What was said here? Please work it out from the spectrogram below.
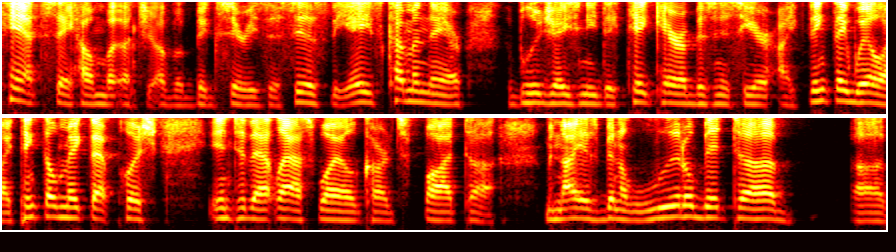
can't say how much of a big series this is. The A's coming there. The Blue Jays need to take care of business here. I think they will. I think they'll make that push into that last wild card spot. Uh, Manaea's been a little bit uh, uh,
